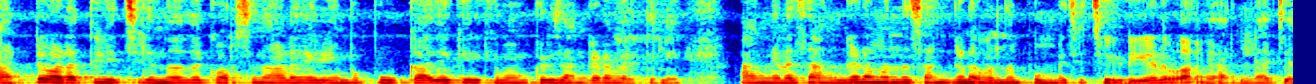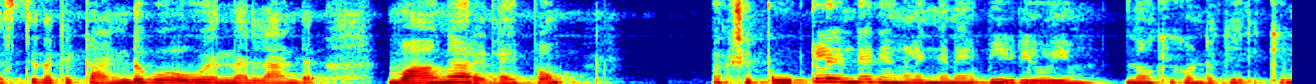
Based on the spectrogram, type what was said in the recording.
നട്ട് വളർത്തി വെച്ചിരുന്നത് കുറച്ച് നാൾ കഴിയുമ്പോൾ പൂക്കാതെയൊക്കെ ഇരിക്കുമ്പോൾ നമുക്കൊരു സങ്കടം വരത്തില്ലേ? അങ്ങനെ സങ്കടം വന്ന് സങ്കടം വന്ന് ഇപ്പം ഉമ്മച്ചി ചെടികൾ വാങ്ങാറില്ല. ജസ്റ്റ് ഇതൊക്കെ കണ്ടുപോകും എന്നല്ലാണ്ട് വാങ്ങാറില്ല ഇപ്പം. പക്ഷെ പൂക്കളുണ്ട് ഞങ്ങളിങ്ങനെ വീഡിയോയും നോക്കിക്കൊണ്ടൊക്കെ ഇരിക്കും.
